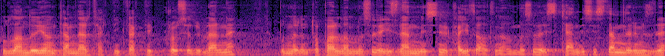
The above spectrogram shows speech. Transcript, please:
Kullandığı yöntemler, taktik, taktik prosedürler ne? Bunların toparlanması ve izlenmesi ve kayıt altına alınması ve kendi sistemlerimizde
